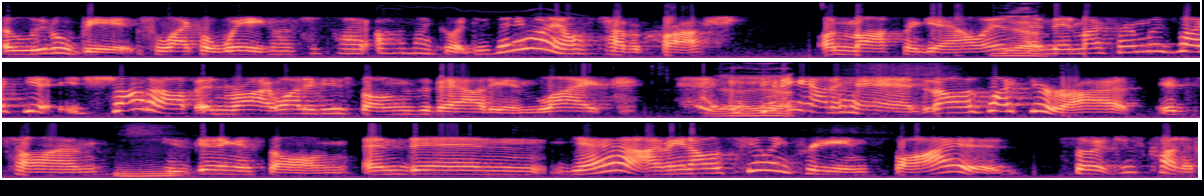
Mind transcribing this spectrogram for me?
a little bit for like a week. I was just like, oh my God, does anyone else have a crush on Mark McGowan? Yeah. And then my friend was like, yeah, shut up and write one of your songs about him. Like, Yeah, it's yeah. getting out of hand. And I was like, you're right, it's time. Mm-hmm. He's getting a song. And then, yeah, I mean, I was feeling pretty inspired. So it just kind of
